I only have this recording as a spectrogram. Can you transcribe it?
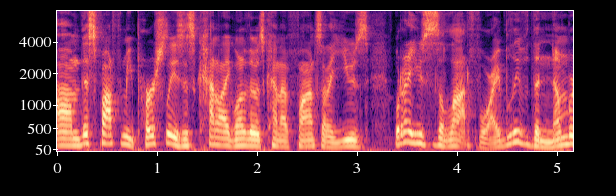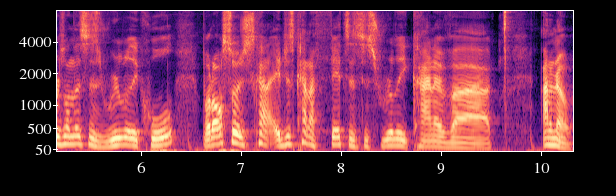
Um, this font for me personally is just kind of like one of those kind of fonts that I use. What I use this a lot for? I believe the numbers on this is really really cool, but also it just kind of it just kind of fits. It's just really kind of uh I don't know.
